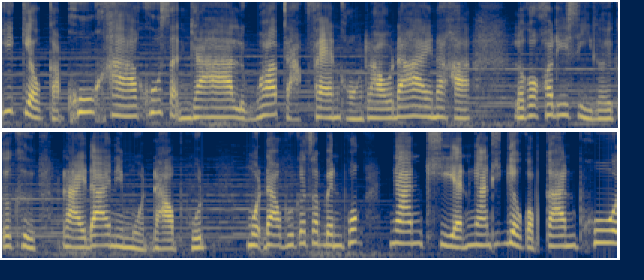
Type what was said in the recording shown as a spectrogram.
ที่เกี่ยวกับคู่ค้าคู่สัญญา หรือว่าจากแฟนของเราได้นะคะ แล้วก็ข้อที่ 4 เลยก็คือ รายได้ในหมวดดาวพุธ หมวดดาวพุธก็จะเป็นพวกงานเขียนงานที่เกี่ยวกับการพูด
